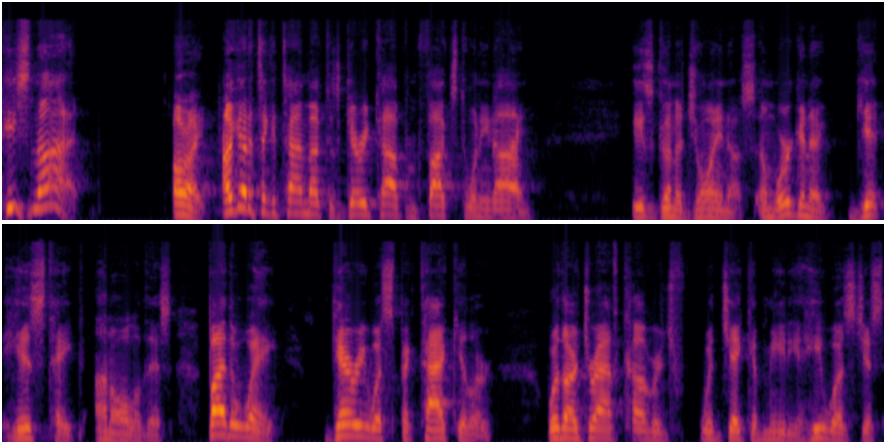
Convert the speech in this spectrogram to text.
He's not. All right. I got to take a timeout because Garry Cobb from Fox 29 is going to join us and we're going to get his take on all of this. By the way, Garry was spectacular with our draft coverage with JAKIB Media. He was just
